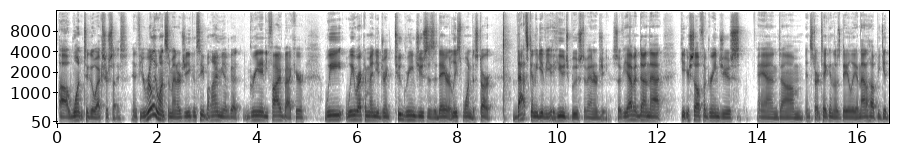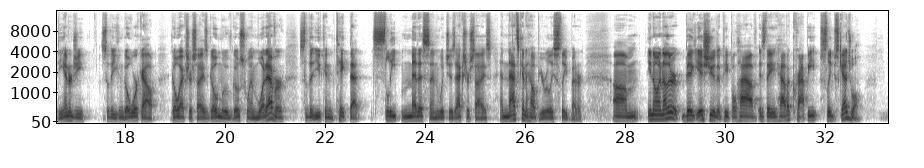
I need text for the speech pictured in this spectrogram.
uh, want to go exercise. And if you really want some energy, you can see behind me, I've got Green 85 back here. We, we recommend you drink two green juices a day or at least one to start. That's going to give you a huge boost of energy. So if you haven't done that, get yourself a green juice and, um, and start taking those daily, and that'll help you get the energy so that you can go work out, go exercise, go move, go swim, whatever, so that you can take that sleep medicine, which is exercise, and that's going to help you really sleep better. Um, you know, another big issue that people have is they have a crappy sleep schedule.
